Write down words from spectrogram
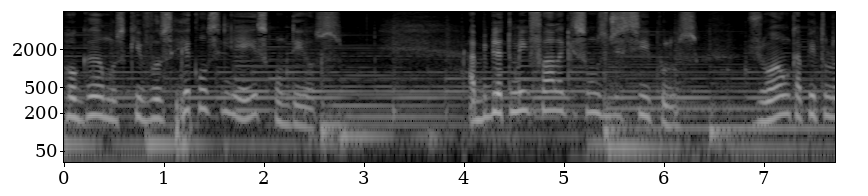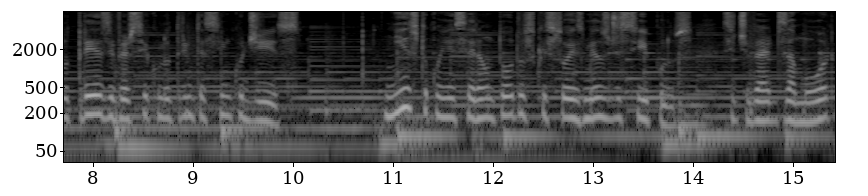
rogamos que vos reconcilieis com Deus. A Bíblia também fala que somos discípulos. João capítulo 13, versículo 35 diz: Nisto conhecerão todos que sois meus discípulos, se tiverdes amor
